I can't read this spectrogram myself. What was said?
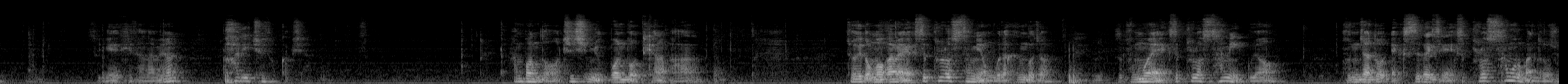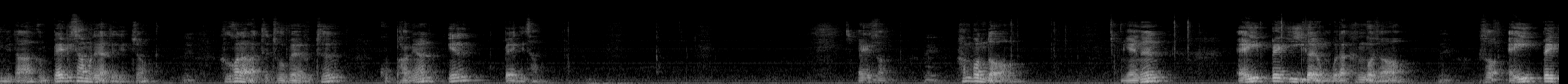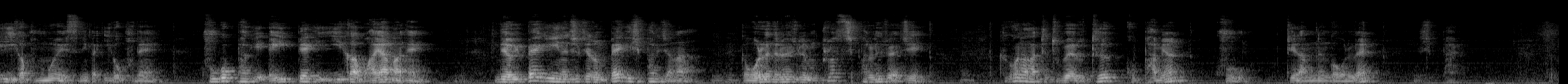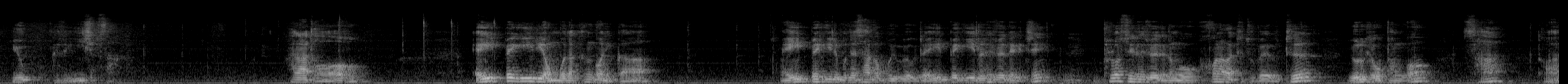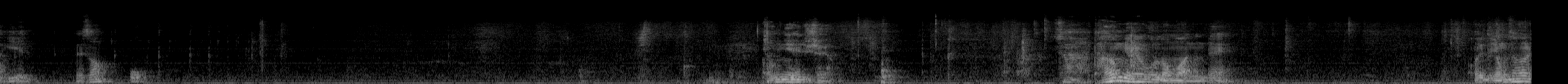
그래서 얘 계산하면 8이 최소값이야. 한 번 더 76번도 어떻게 하나 봐. 저기 넘어가면 x 플러스 3이 0보다 큰 거죠? 네. 그래서 분모에 x 플러스 3이 있고요. 분자도 x가 있으니 x 플러스 3으로 만들어줍니다. 그럼 빼기 3을 해야 되겠죠? 네. 그거나 같아 두 배 루트 곱하면 1 빼기 3 여기서 네. 한번 더. 얘는 a 빼기 2가 0보다 큰 거죠. 네. 그래서 a 빼기 2가 분모에 있으니까 이거 분해. 9 곱하기 a 빼기 2가 와야만 해. 근데 여기 빼기 2는 실제로는 빼기 18이잖아. 그러니까 원래대로 해주려면 플러스 18을 해줘야지. 그거나 같아 두배 루트 곱하면 9 뒤에 남는 거 원래 18 6 그래서 24 하나 더. A 빼기 1이 0보다 큰 거니까 a 빼기 1분의 4가 보이고 여기도 a 빼기 1을 해줘야 되겠지? 네. 플러스 1 해줘야 되는 거고 그거나 같아 두배 루트 요렇게 곱한 거 4 더하기 1 그래서 5 정리해 주셔요. 자 다음 영역으로 넘어왔는데 어, 일단 영상을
